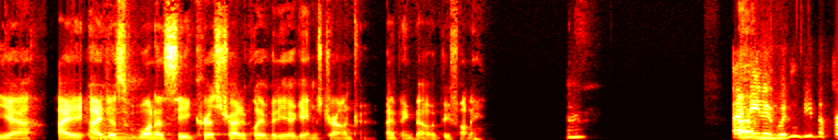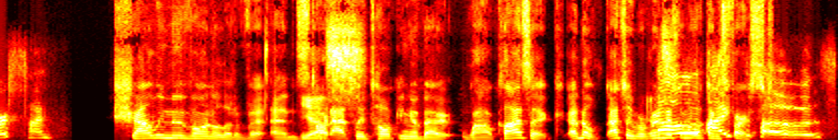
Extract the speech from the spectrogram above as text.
Yeah. I, I just Um, want to see Chris try to play video games drunk. I think that would be funny. I mean, it Um, wouldn't be the first time. Shall we move on a little bit and start Yes. actually talking about WoW Classic? Uh, no, actually, we're going to do some other things I first. suppose.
